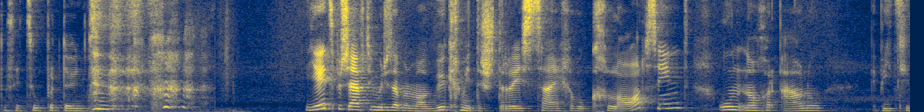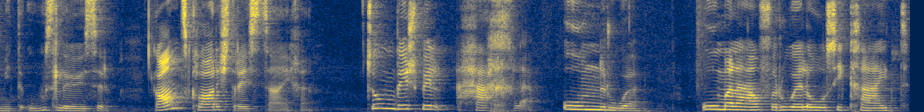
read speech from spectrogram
das hat super tönt. Jetzt beschäftigen wir uns aber mal wirklich mit den Stresszeichen, die klar sind und nachher auch noch ein bisschen mit den Auslösern. Ganz klare Stresszeichen. Zum Beispiel Hecheln, Unruhe, Umlaufen, Ruhelosigkeit.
